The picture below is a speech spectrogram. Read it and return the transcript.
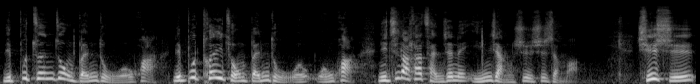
你不尊重本土文化，你不推崇本土文文化，你知道它产生的影响是是什么？其实，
